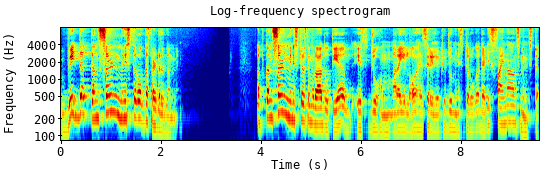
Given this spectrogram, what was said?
with the concern minister of the federal government अब कंसर्न मिनिस्टर से मुराद होती है इस जो हमारा ये लॉ है से रिलेटेड जो मिनिस्टर होगा that is finance minister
